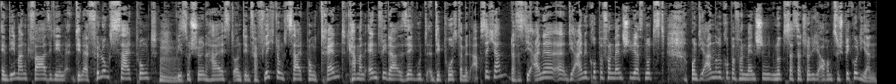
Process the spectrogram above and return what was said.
indem man quasi den, den Erfüllungszeitpunkt, hm. wie es so schön heißt, und den Verpflichtungszeitpunkt trennt, kann man entweder sehr gut Depots damit absichern. Das ist die eine, äh, die eine Gruppe von Menschen, die das nutzt. Und die andere Gruppe von Menschen nutzt das natürlich auch, um zu spekulieren.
